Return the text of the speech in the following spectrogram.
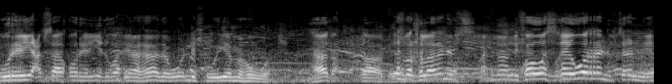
وري لي عبد الصادق وري لي يد واحد. يا هذا هو اللي شوية ما هوش هذا. لا تبارك الله راه نبت. إحنا اللي فهو صغير راه نبت راه نبت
